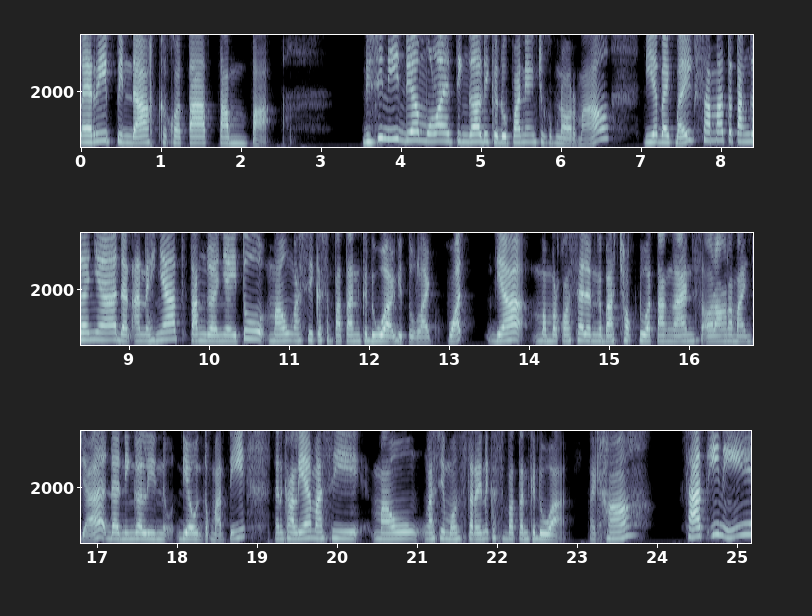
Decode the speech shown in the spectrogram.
Larry pindah ke kota Tampa. Di sini dia mulai tinggal di kehidupan yang cukup normal. Dia baik-baik sama tetangganya dan anehnya tetangganya itu mau ngasih kesempatan kedua gitu. Like what? Dia memerkosa dan ngebacok dua tangan seorang remaja dan ninggalin dia untuk mati dan kalian masih mau ngasih monster ini kesempatan kedua. Like, huh? Saat ini,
